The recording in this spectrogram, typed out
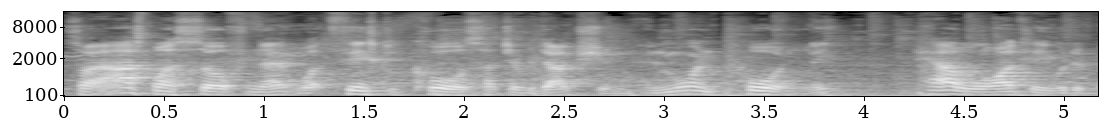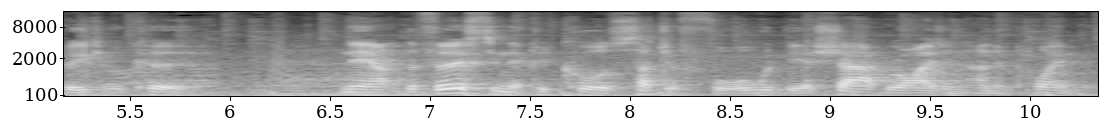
So I asked myself, you know, what things could cause such a reduction, and more importantly, how likely would it be to occur? Now, the first thing that could cause such a fall would be a sharp rise in unemployment.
